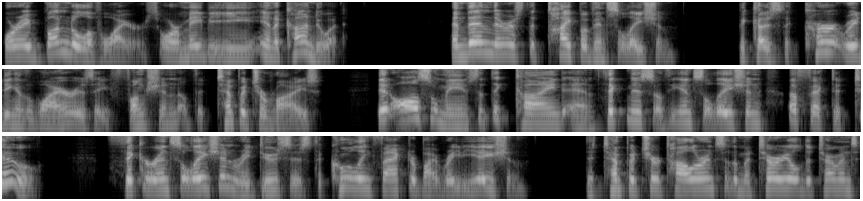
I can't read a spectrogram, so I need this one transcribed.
or a bundle of wires or maybe in a conduit? And then there is the type of insulation. Because the current rating of the wire is a function of the temperature rise, it also means that the kind and thickness of the insulation affect it too. Thicker insulation reduces the cooling factor by radiation. The temperature tolerance of the material determines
